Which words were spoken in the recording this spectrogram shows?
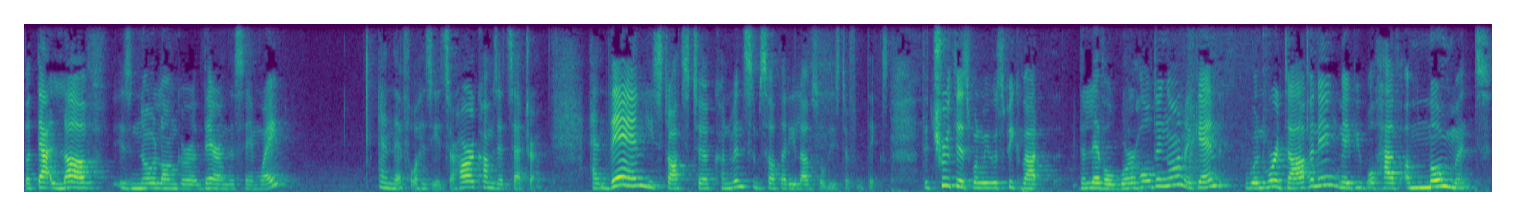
but that love is no longer there in the same way. And therefore his Yetzer Hara comes, etc. And then he starts to convince himself that he loves all these different things. The truth is, when we would speak about the level we're holding on, again, when we're davening, maybe we'll have a moment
